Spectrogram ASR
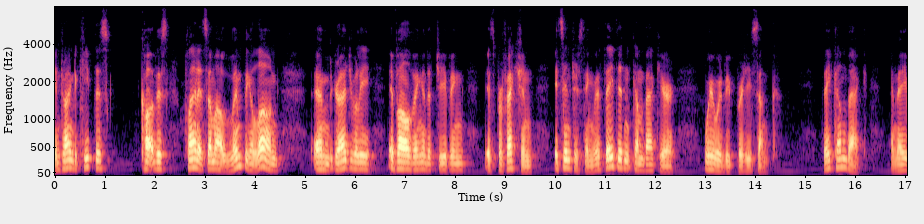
in trying to keep this, this planet somehow limping along and gradually evolving and achieving its perfection. It's interesting. If they didn't come back here, we would be pretty sunk. They come back and they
